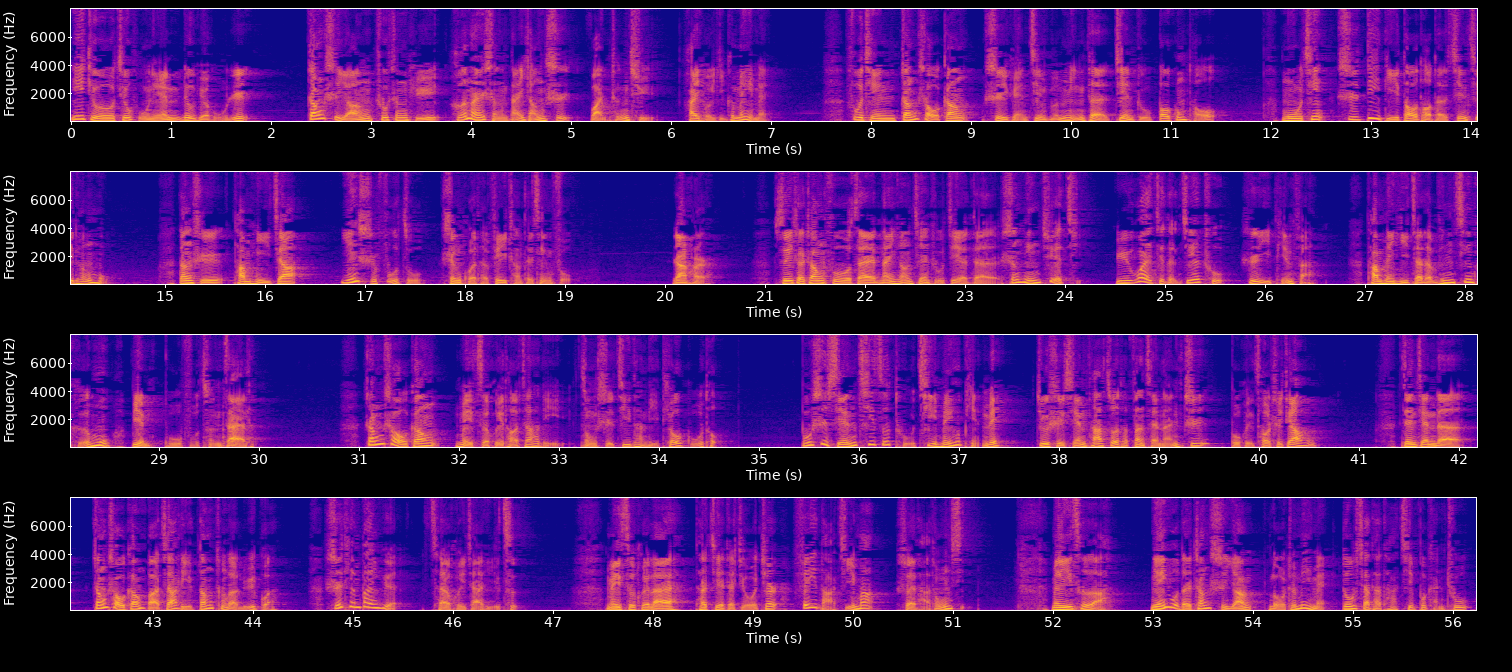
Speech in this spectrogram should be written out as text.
一九九五年六月五日，张世阳出生于河南省南阳市宛城区，还有一个妹妹。父亲张绍刚是远近闻名的建筑包工头，母亲是地地道道的贤妻良母。当时他们一家殷实富足，生活的非常的幸福。然而，随着张父在南阳建筑界的声名鹊起，与外界的接触日益频繁。他们一家的温馨和睦便不复存在了。张绍刚每次回到家里，总是鸡蛋里挑骨头，不是嫌妻子土气没有品味，就是嫌他做的饭菜难吃，不会操持家务。渐渐的，张绍刚把家里当成了旅馆，十天半月才回家一次。每次回来，他借着酒劲儿非打即骂，摔打东西。每一次啊，年幼的张世阳搂着妹妹，都吓得大气不敢出。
